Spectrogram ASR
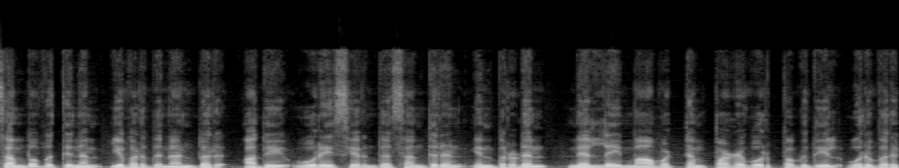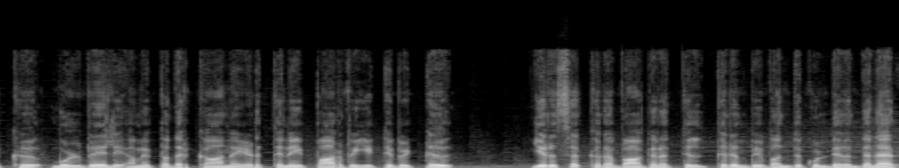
சம்பவ தினம் இவரது நண்பர் அதே ஊரை சேர்ந்த சந்திரன் என்பருடன் நெல்லை மாவட்டம் பழவூர் பகுதியில் ஒருவருக்கு முள்வேலி அமைப்பதற்கான இடத்தினை பார்வையிட்டுவிட்டு இருசக்கர வாகனத்தில் திரும்பி வந்து கொண்டிருந்தனர்.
